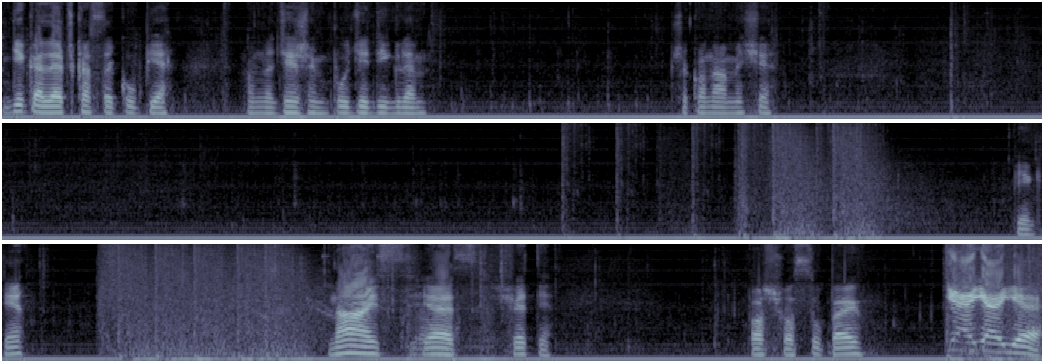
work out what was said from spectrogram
Digeleczka se kupię. Mam nadzieję, że mi pójdzie diglem. Przekonamy się. Pięknie. Nice, jest, świetnie. Poszło super. Je, je, je!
